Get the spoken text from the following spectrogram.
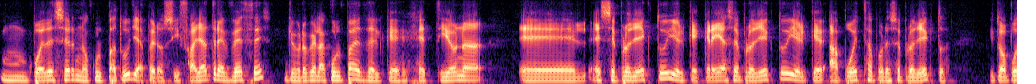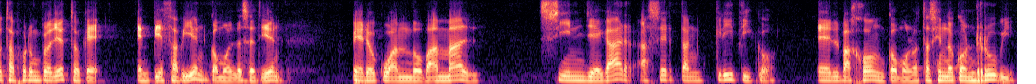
mm, puede ser no culpa tuya, pero si falla tres veces, yo creo que la culpa es del que gestiona ese proyecto y el que crea ese proyecto y el que apuesta por ese proyecto. Si tú apuestas por un proyecto que empieza bien, como el de Setien, pero cuando va mal, sin llegar a ser tan crítico el bajón como lo está haciendo con Ruby,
